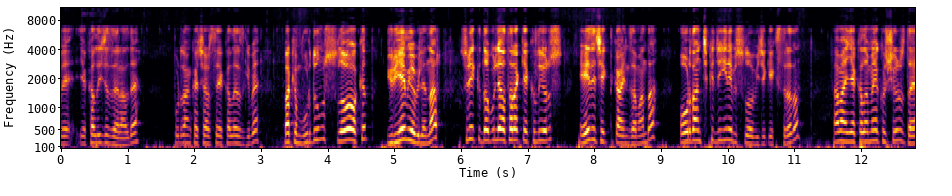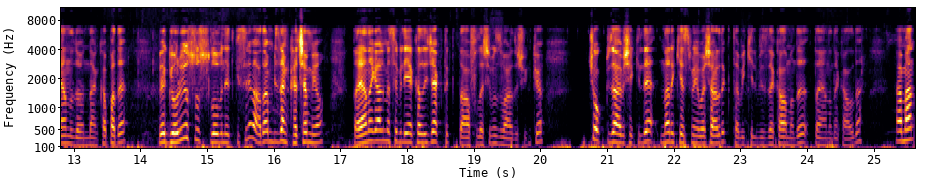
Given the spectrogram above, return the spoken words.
ve yakalayacağız herhalde. Buradan kaçarsa yakalarız gibi. Bakın vurduğumuz slow'a bakın. Yürüyemiyor bile nar. Sürekli W atarak yakalıyoruz. E'ye de çektik aynı zamanda. Oradan çıkınca yine bir slow yiyecek ekstradan. Hemen yakalamaya koşuyoruz. Dayana da önden kapadı. Ve görüyorsunuz slow'un etkisini ve adam bizden kaçamıyor. Dayana gelmese bile yakalayacaktık. Daha flash'ımız vardı çünkü. Çok güzel bir şekilde narı kesmeyi başardık. Tabii ki bizde kalmadı. Dayana da kaldı. Hemen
